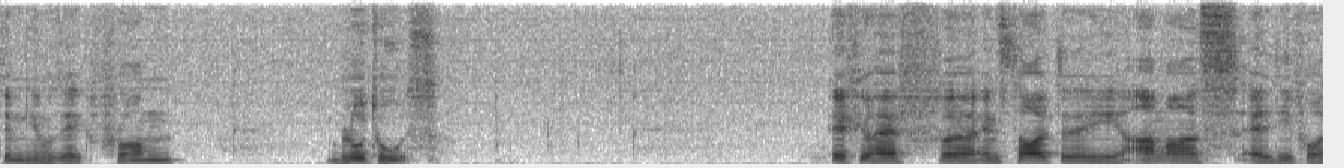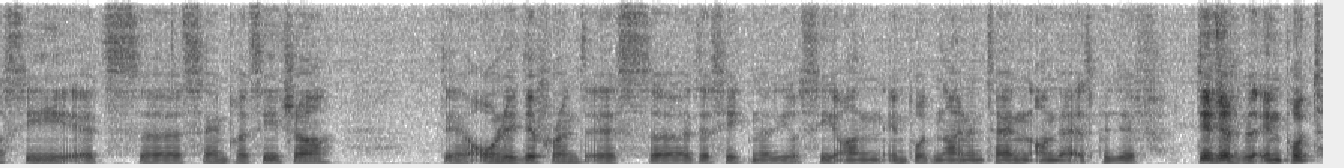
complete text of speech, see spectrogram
the music from Bluetooth. If you have uh, installed the AMAS LD4C it's uh, same procedure the only difference is uh, the signal you see on input 9 and 10 on the SPDIF digital input.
